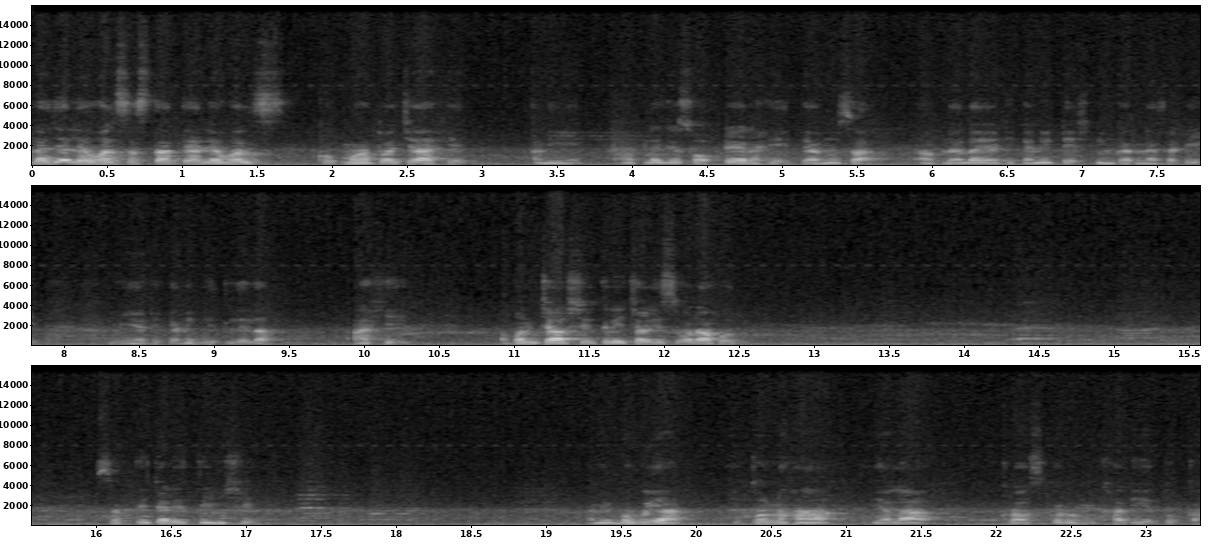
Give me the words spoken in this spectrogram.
आपल्या ज्या लेव्हल्स असतात त्या लेव्हल्स खूप महत्त्वाचे आहेत. आणि आपलं जे सॉफ्टवेअर आहे त्यानुसार आपल्याला या ठिकाणी टेस्टिंग करण्यासाठी मी या ठिकाणी घेतलेलं आहे. आपण चारशे त्रेचाळीसवर आहोत. सत्तेचाळीस तीनशे. आणि बघूया इथून हा याला क्रॉस करून खाली येतो का?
